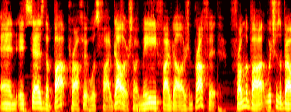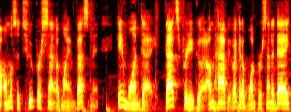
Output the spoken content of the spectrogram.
and it says the bot profit was five dollars. So I made five dollars in profit from the bot, which is about almost a two percent of my investment in one day. That's pretty good. I'm happy. If I get a 1% a day,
